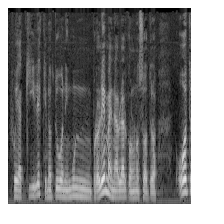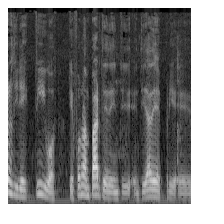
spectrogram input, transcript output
fue Aquiles, que no tuvo ningún problema en hablar con nosotros. Otros directivos que forman parte de entidades eh,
